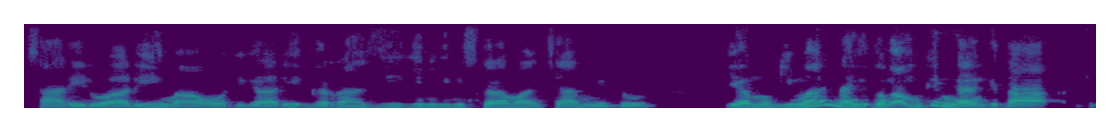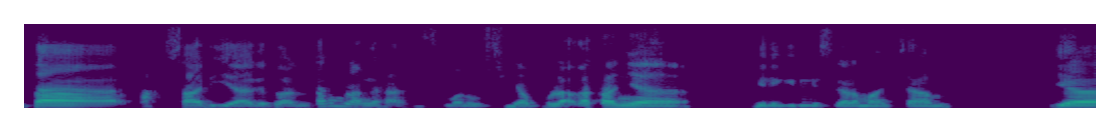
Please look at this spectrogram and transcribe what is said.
Sehari dua hari mau tiga hari gerah sih gini-gini segala macam gitu. Ya mau gimana? gitu. Nggak mungkin kan kita kita paksa dia gitu ntar melanggar asasi manusia pula katanya gini-gini segala macam. Ya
